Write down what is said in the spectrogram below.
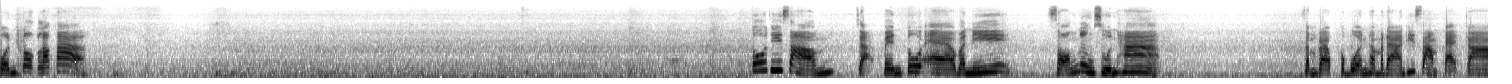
ฝนตกแล้วค่ะ ตู้ที่สามจะเป็นตู้แอร์วันนี้สองหนึ่งศูนย์ห้าสำหรับขบวนธรรมดาที่สามแปดเก้า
